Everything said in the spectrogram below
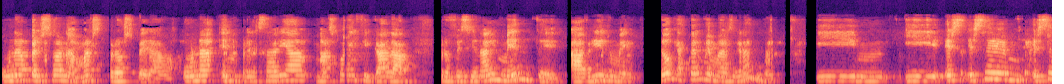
una persona más próspera, una empresaria más cualificada, profesionalmente, abrirme, tengo que hacerme más grande. Y, y ese, ese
